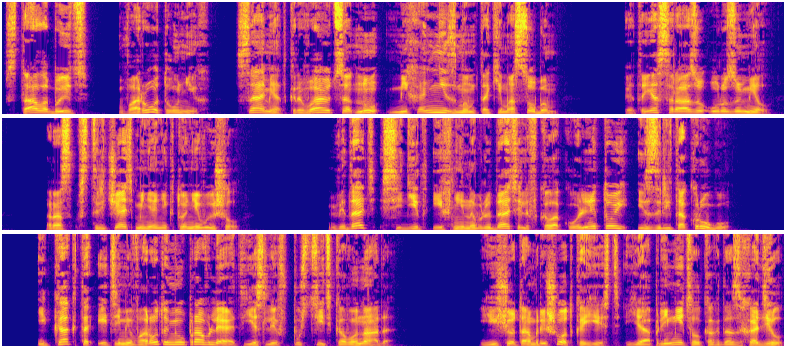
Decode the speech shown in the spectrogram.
«Стало быть, ворота у них сами открываются, ну, механизмом таким особым. Это я сразу уразумел раз встречать меня никто не вышел. Видать, сидит ихний наблюдатель в колокольне той и зрит округу. И как-то этими воротами управляет, если впустить кого надо. Еще там решетка есть, я приметил, когда заходил.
